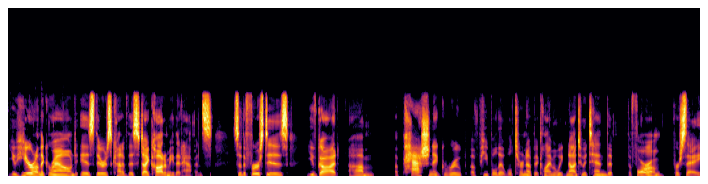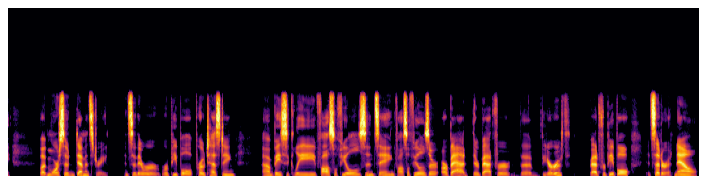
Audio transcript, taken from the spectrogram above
you hear on the ground is there's kind of this dichotomy that happens. So the first is you've got um, a passionate group of people that will turn up at Climate Week, not to attend the, the forum per se, but more so to demonstrate. And so there were, were people protesting uh, basically fossil fuels and saying fossil fuels are, are bad. They're bad for the, the earth, bad for people, etc. Now,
